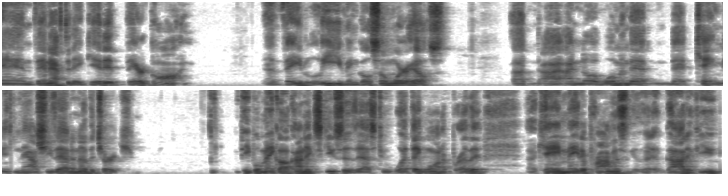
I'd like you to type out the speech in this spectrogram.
And then after they get it, they're gone. Uh, they leave and go somewhere else. Uh, I, I know a woman that that came and now she's at another church. People make all kind of excuses as to what they want. A brother uh, came, made a promise. God, if you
